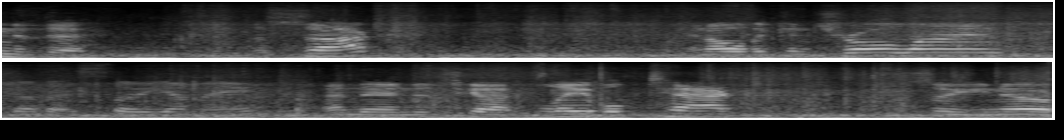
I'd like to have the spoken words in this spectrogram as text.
end of the, the sock and all the control lines. God, that's so yummy. And then it's got labeled tack so you know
